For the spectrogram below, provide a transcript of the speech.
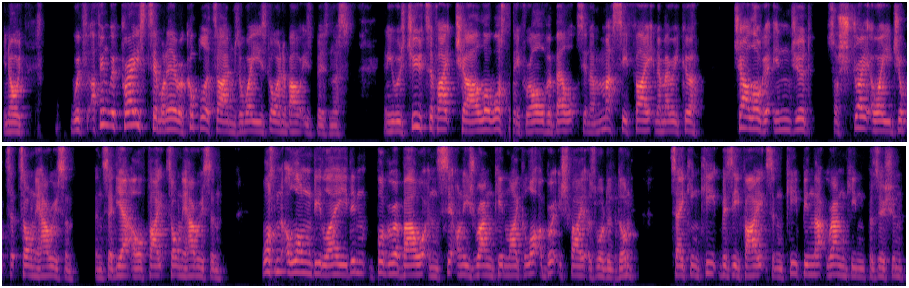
You know, we've I think we've praised Tim on here a couple of times the way he's going about his business. And he was due to fight Charlo, wasn't he, for all the belts in a massive fight in America. Charlo got injured, so straight away he jumped at Tony Harrison and said, Yeah, I'll fight Tony Harrison. Wasn't a long delay. He didn't bugger about and sit on his ranking like a lot of British fighters would have done, taking keep busy fights and keeping that ranking position.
